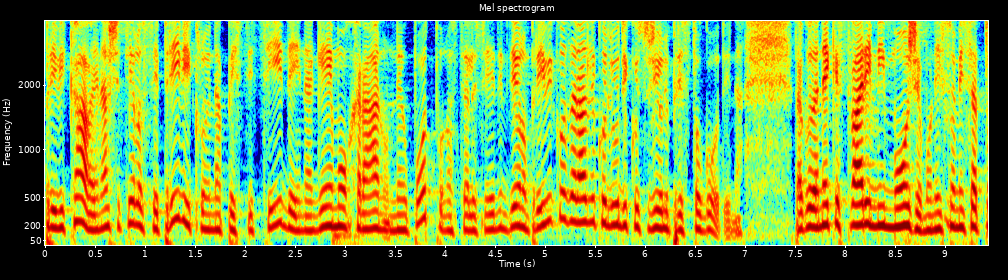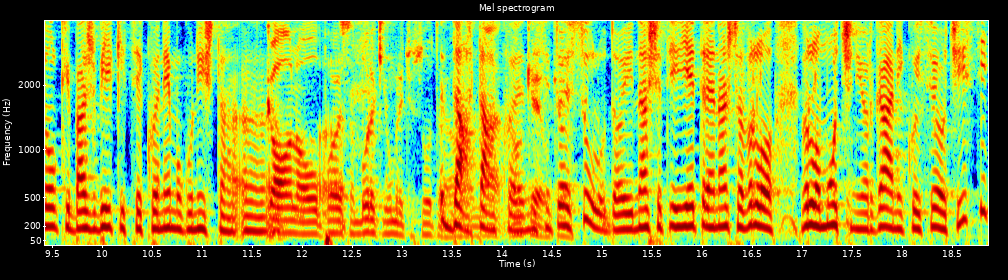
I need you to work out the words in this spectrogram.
privikava i naše tijelo se priviklo i na pesticide i na GMO hranu, ne u potpunosti, ali se jednim dijelom priviklo za razliku od ljudi koji su živjeli prije sto godina. Tako da neke stvari mi možemo, nismo mi sad toliki baš biljkice koje ne mogu ništa... Uh, Kao ono, pojeo sam burek i umreću sutra. Da, ono, tako je. Mislim, to je suludo i naše jetra je naša vrlo, vrlo moćni organi koji sve očisti,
